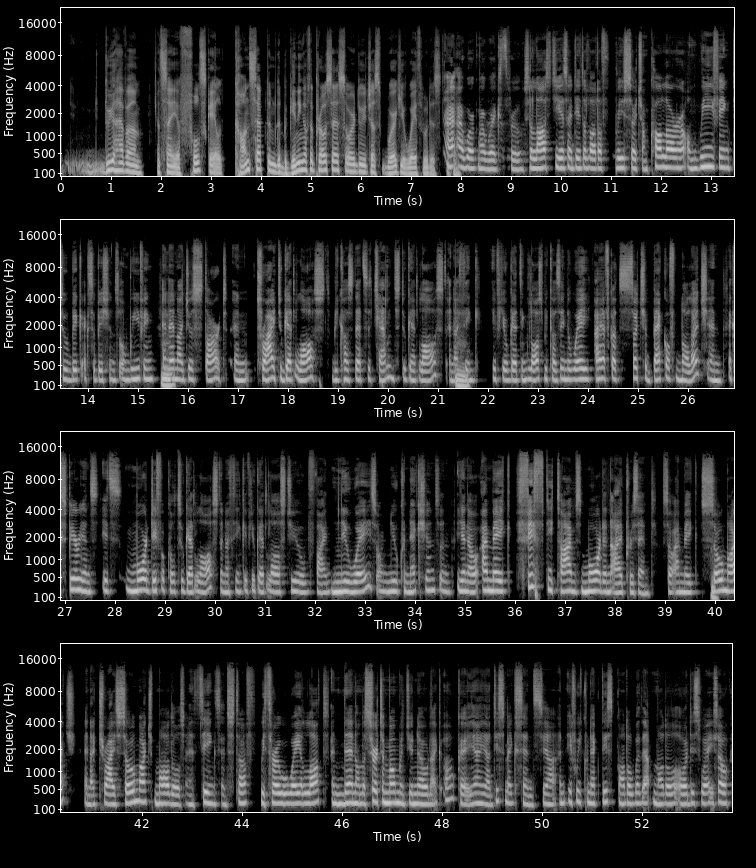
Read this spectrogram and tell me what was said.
do you have a let's say a full scale concept in the beginning of the process, or do you just work your way through this? Okay. I, I, work my work through. So the last years, I did a lot of research on color, on weaving, two big exhibitions on weaving. Mm. And mm-hmm. then I just start and try to get lost because that's a challenge to get lost. And I mm. think if you're getting lost because in a way I have got such a back of knowledge and experience it's more difficult to get lost. And I think if you get lost you find new ways or new connections. And you know I make 50 times more than I present. So I make so hmm. much and I try so much models and things and stuff. We throw away a lot. And then on a certain moment, you know, like, okay, yeah, yeah, this makes sense. Yeah. And if we connect this model with that model or this way. So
